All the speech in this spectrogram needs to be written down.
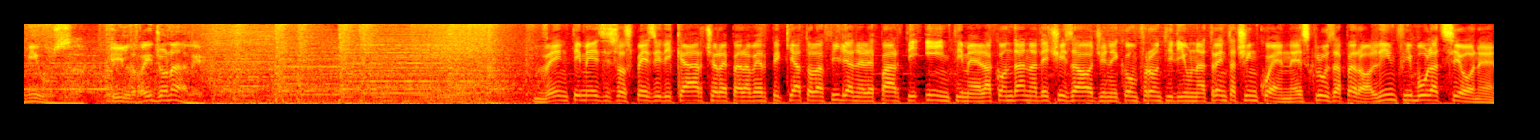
News, il regionale. 20 mesi sospesi di carcere per aver picchiato la figlia nelle parti intime. La condanna decisa oggi nei confronti di una 35enne, esclusa però l'infibulazione.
